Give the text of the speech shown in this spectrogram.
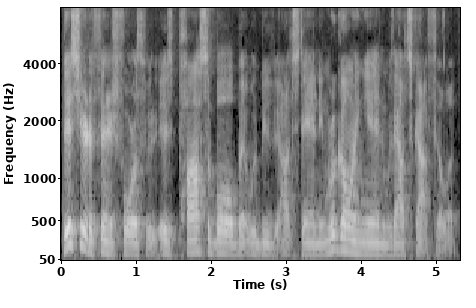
This year to finish fourth is possible, but would be outstanding. We're going in without Scott Filip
